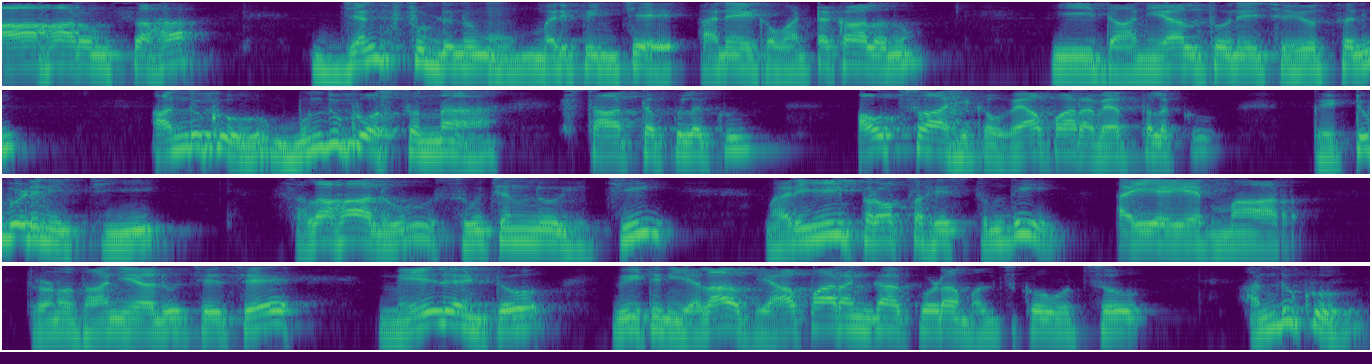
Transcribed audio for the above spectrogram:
ఆహారం సహా జంక్ ఫుడ్ను మరిపించే అనేక వంటకాలను ఈ ధాన్యాలతోనే చేయొచ్చని. అందుకు ముందుకు వస్తున్న స్టార్టప్లకు ఔత్సాహిక వ్యాపారవేత్తలకు పెట్టుబడినిచ్చి సలహాలు సూచనలు ఇచ్చి మరీ ప్రోత్సహిస్తుంది ఐఐఎంఆర్ తృణధాన్యాలు చేసే మేలేంటో వీటిని ఎలా వ్యాపారంగా కూడా మలుచుకోవచ్చో అందుకు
